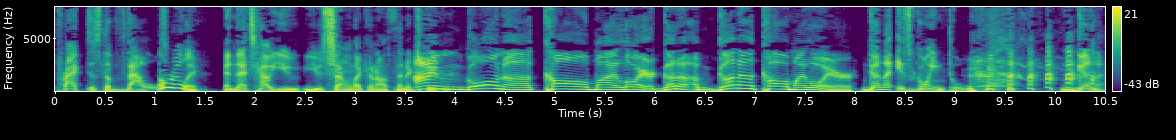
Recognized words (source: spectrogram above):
practice the vowels." Oh, really? And that's how you you sound like an authentic speaker. I'm gonna call my lawyer. Gonna, I'm gonna call my lawyer. Gonna is going to. Gonna.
